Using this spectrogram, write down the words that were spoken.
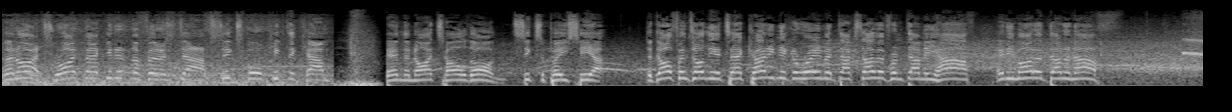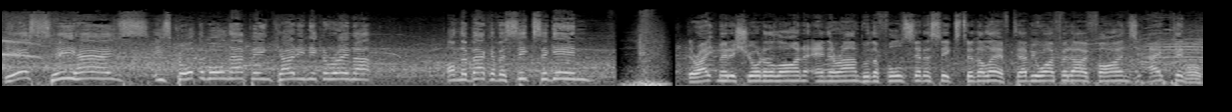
The Knights right back in it in the first half. 6 4 kick to come. And the Knights hold on. Six apiece here. The Dolphins on the attack. Kodi Nikorima ducks over from dummy half, and he might have done enough. Yes, he has. He's caught them all napping. Kodi Nikorima on the back of a six again. They're eight metres short of the line and they're armed with a full set of six to the left. Tabuai finds Aitken. Oh,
